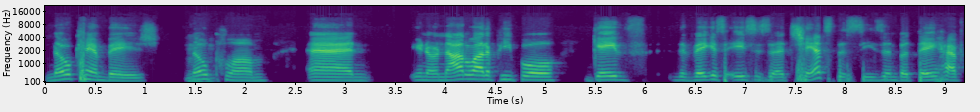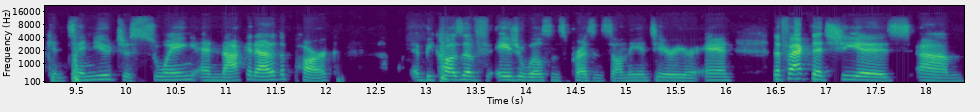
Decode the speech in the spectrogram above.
No Cambage, no mm-hmm. Plum. And, you know, not a lot of people gave the Vegas Aces a chance this season, but they have continued to swing and knock it out of the park because of A'ja Wilson's presence on the interior and the fact that she is um,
